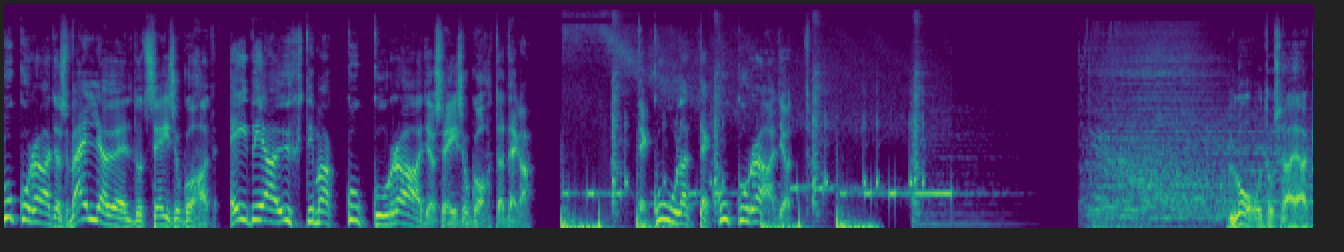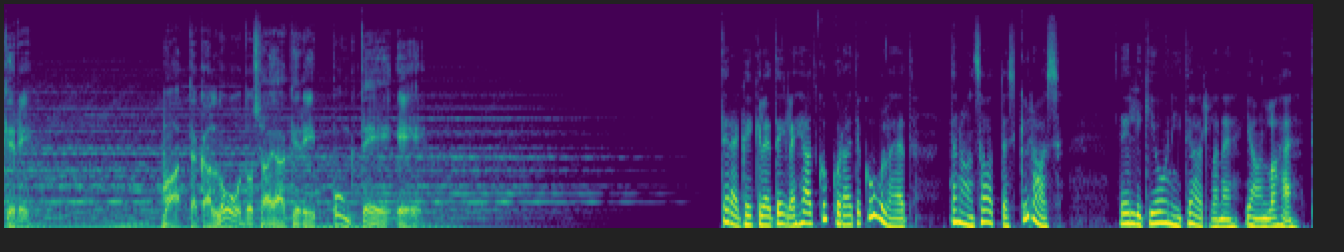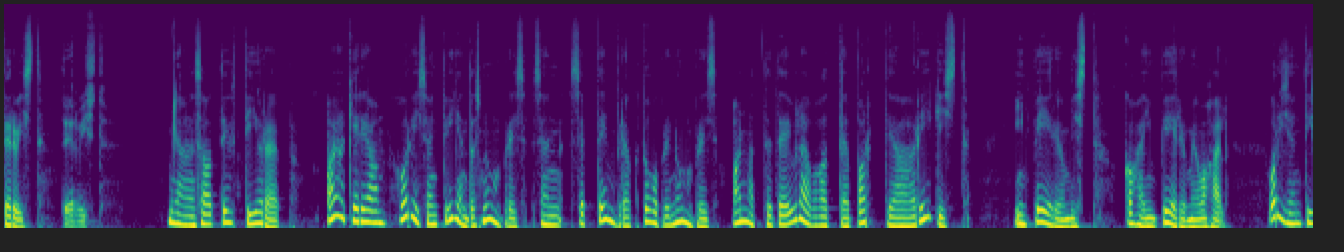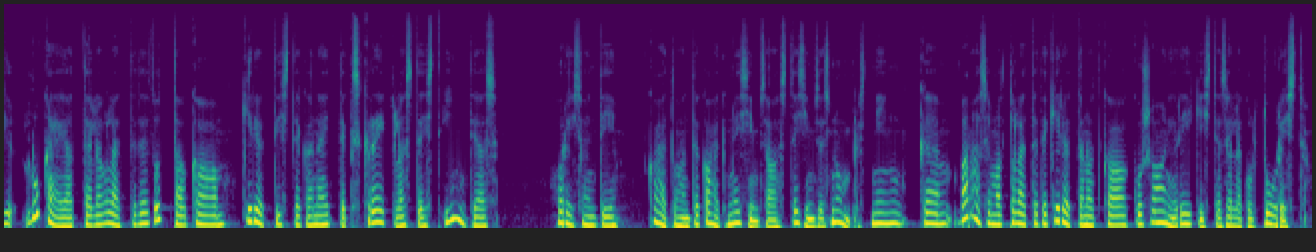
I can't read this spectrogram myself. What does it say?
Kuku Raadios välja öeldud seisukohad ei pea ühtima Kuku Raadio seisukohtadega. Te kuulate Kuku Raadiot. loodusajakiri, vaata ka looduseajakiri.ee. tere kõigile teile, head Kuku Raadio kuulajad. täna on saates külas religiooniteadlane Jaan Lahe, tervist. tervist. mina olen saatejuht Tiia Rööp ajakirja Horisont viiendas numbris, see on septembri-oktoobri numbris, annate te ülevaate Partia riigist, impeeriumist kahe impeeriumi vahel. Horisondi lugejatele olete te tuttav ka kirjutistega näiteks kreeklastest Indias, Horisondi kahe tuhande kahekümne esimese aasta esimeses numbris ning äh, varasemalt olete te kirjutanud ka Kušaani riigist ja selle kultuurist.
